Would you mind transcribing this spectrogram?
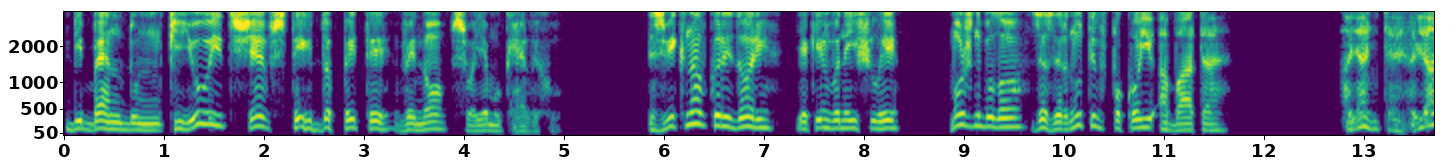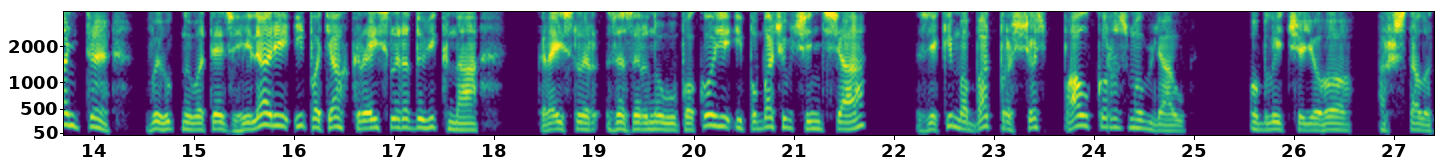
бібендум К'юїт ще встиг допити вино в своєму келиху. З вікна в коридорі, яким вони йшли, можна було зазирнути в покої абата. Гляньте, гляньте. Вигукнув отець Гілярій і потяг крейслера до вікна. Крейслер зазирнув у покої і побачив ченця, з яким абат про щось палко розмовляв. Обличчя його аж стало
